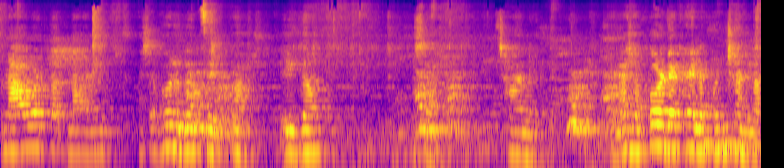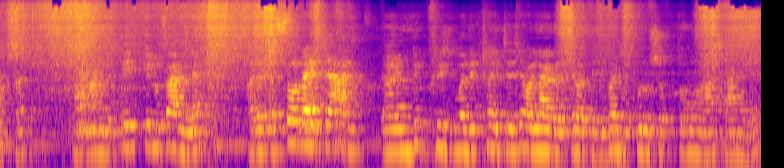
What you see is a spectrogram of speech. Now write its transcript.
पण आवडतात ना आणि अशा भरगच आहेत पा एकदम अशा छान आहे आणि अशा कोरड्या खायला पण छान लागतात. आणलं एक किलोच आणल्या आता त्या सोलायच्या आणि डीप फ्रीजमध्ये ठेवायच्या जेव्हा लागेल तेव्हा त्याची भाजी करू शकतो म्हणून असं आणलं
